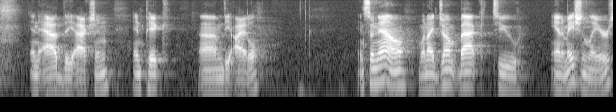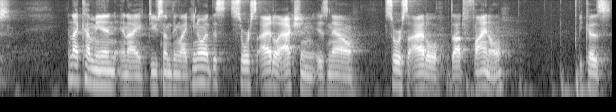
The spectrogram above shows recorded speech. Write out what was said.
and add the action and pick um, the idle. And so now, when I jump back to animation layers, and I come in and I do something like, you know what, this source idle action is now source idle dot final because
